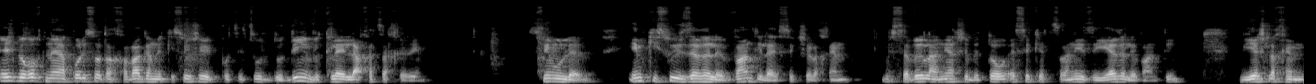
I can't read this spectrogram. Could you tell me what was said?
יש ברוב תנאי הפוליסות הרחבה גם לכיסוי של התפוצצות דודים וכלי לחץ אחרים. שימו לב, אם כיסוי זה רלוונטי לעסק שלכם, וסביר להניח שבתור עסק יצרני זה יהיה רלוונטי, ויש לכם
